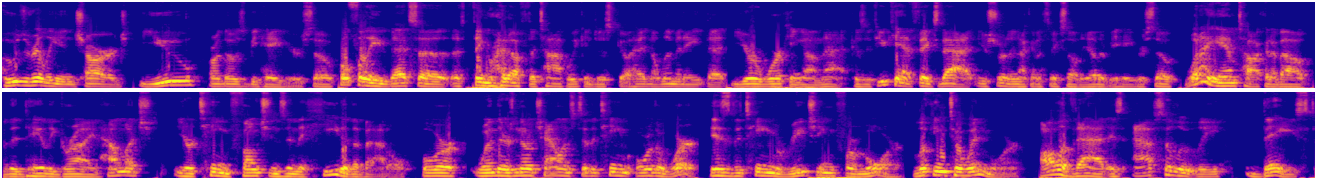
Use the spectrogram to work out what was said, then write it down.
who's really in charge? You or those behaviors? So hopefully that's a, a thing right off the top. We can just go ahead and eliminate that you're working on that. Because if you can't fix that, you're certainly not going to fix all the other behaviors. So what I am talking about, the daily grind, how much your team functions in the heat of the battle or when there's no challenge to the team or the work. Is the team reaching for more, looking to win more? All of that is absolutely based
